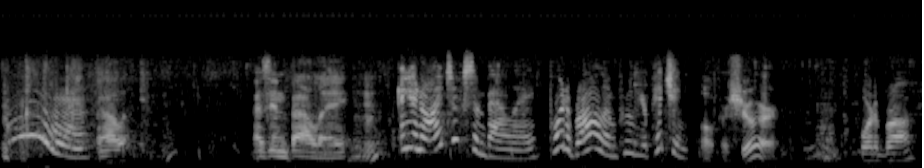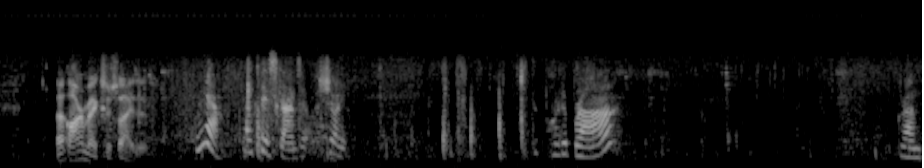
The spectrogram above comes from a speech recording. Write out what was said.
Mm. Ballet? As in ballet? Mm-hmm. You know, I took some ballet. Port de bras will improve your pitching. Oh, for sure. Port de bras? Uh, arm exercises. Yeah, like this, Gonzo. I'll show you. The port de bras. Grand.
